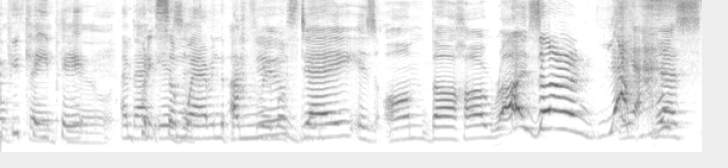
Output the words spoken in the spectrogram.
hope you thank keep it you. and That put it somewhere in the bathroom. A bathroom. new day is on the horizon. Yes. Yes.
